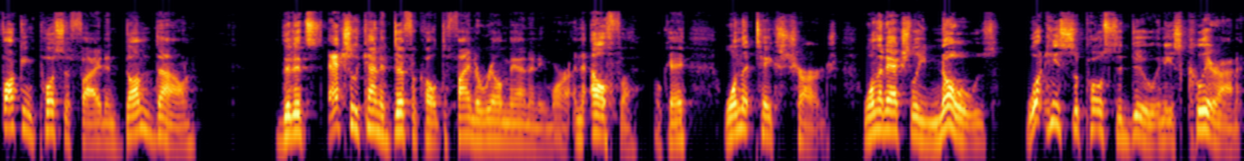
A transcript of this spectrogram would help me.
fucking pussified and dumbed down that it's actually kind of difficult to find a real man anymore. An alpha, okay? One that takes charge. One that actually knows what he's supposed to do and he's clear on it.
